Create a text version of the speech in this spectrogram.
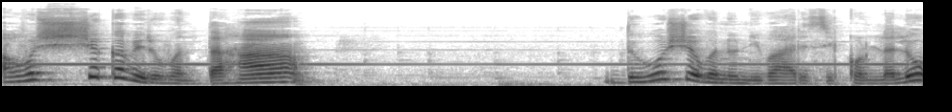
ಅವಶ್ಯಕವಿರುವಂತಹ ದೋಷವನ್ನು ನಿವಾರಿಸಿಕೊಳ್ಳಲು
